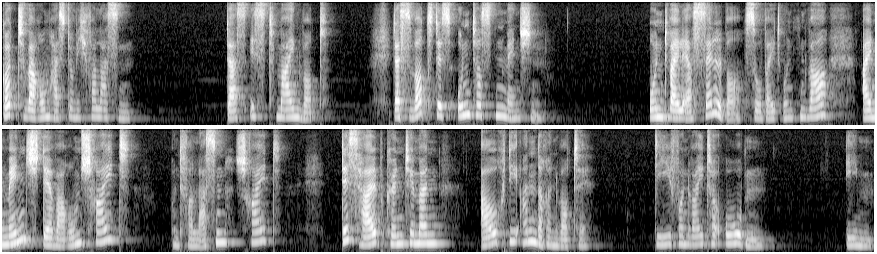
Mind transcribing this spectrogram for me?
Gott, warum hast du mich verlassen? Das ist mein Wort, das Wort des untersten Menschen. Und weil er selber so weit unten war, ein Mensch, der warum schreit und verlassen schreit, deshalb könnte man auch die anderen Worte, die von weiter oben ihm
